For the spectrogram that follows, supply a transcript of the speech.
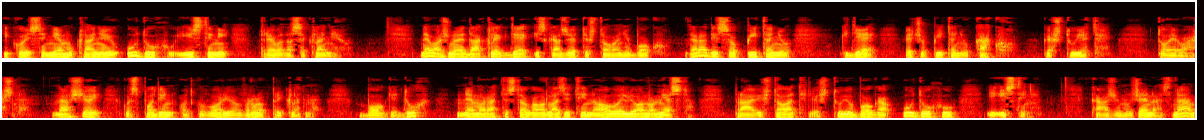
i koji se njemu klanjaju u duhu i istini treba da se klanjaju. Nevažno je dakle gdje iskazujete štovanje Bogu. Ne radi se o pitanju gdje, već o pitanju kako ga štujete. To je važno. Naš joj gospodin odgovorio vrlo prikladno. Bog je duh, ne morate stoga odlaziti na ovo ili ono mjesto. Pravi štovatelji štuju Boga u duhu i istini. Kaže mu žena, znam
